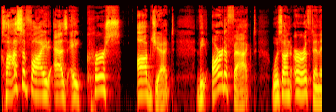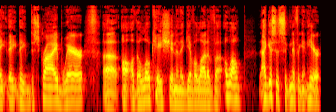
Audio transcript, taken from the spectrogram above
Classified as a curse object, the artifact was unearthed, and they they, they describe where uh, all, the location, and they give a lot of uh, oh well. I guess it's significant here.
